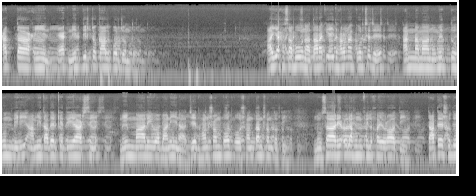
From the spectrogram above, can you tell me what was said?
হাত্তাহীন এক নির্দিষ্ট কাল পর্যন্ত। আইয়াহসাবুনা তারা কি এই ধারণা করছে যে আন্নামা আমি তাদেরকে দিয়ে আসছি মিম্মালি ও বানিনা, যে ধন সম্পদ ও সন্তান সন্ততি। ফিল তাতে শুধু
